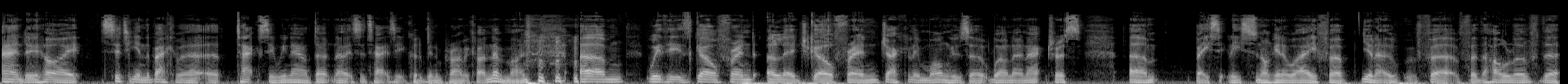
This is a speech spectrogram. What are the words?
Andy Hui sitting in the back of a, a, taxi. We now don't know it's a taxi. It could have been a private car. Never mind. um, with his girlfriend, alleged girlfriend, Jacqueline Wong, who's a well-known actress. Um, basically snogging away for you know for for the whole of the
